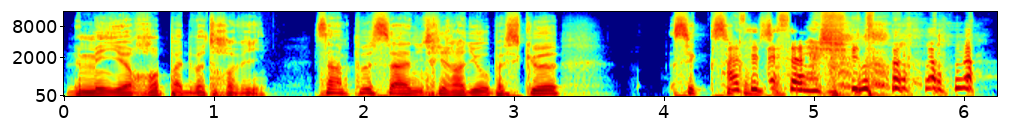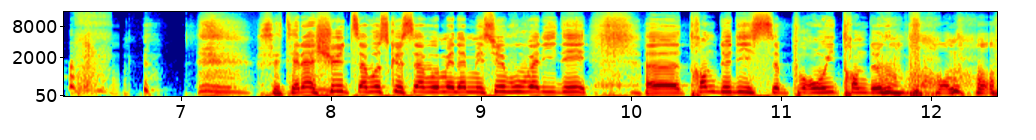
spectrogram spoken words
le meilleur repas de votre vie. C'est un peu ça, Nutri Radio, parce que c'est Ah, c'était ça. ça la chute. C'était la chute, ça vaut ce que ça vaut, mesdames, messieurs, vous validez. Euh, 32-10 pour oui, 32 non pour non.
